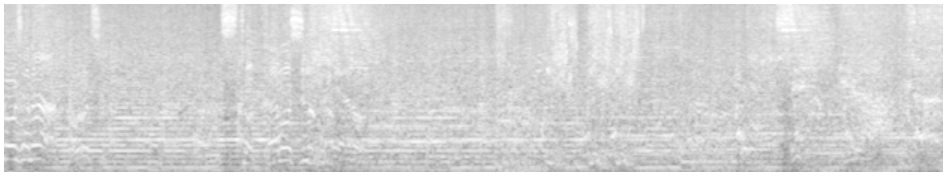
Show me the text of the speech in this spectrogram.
そうじゃなちと楽しませてやろう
